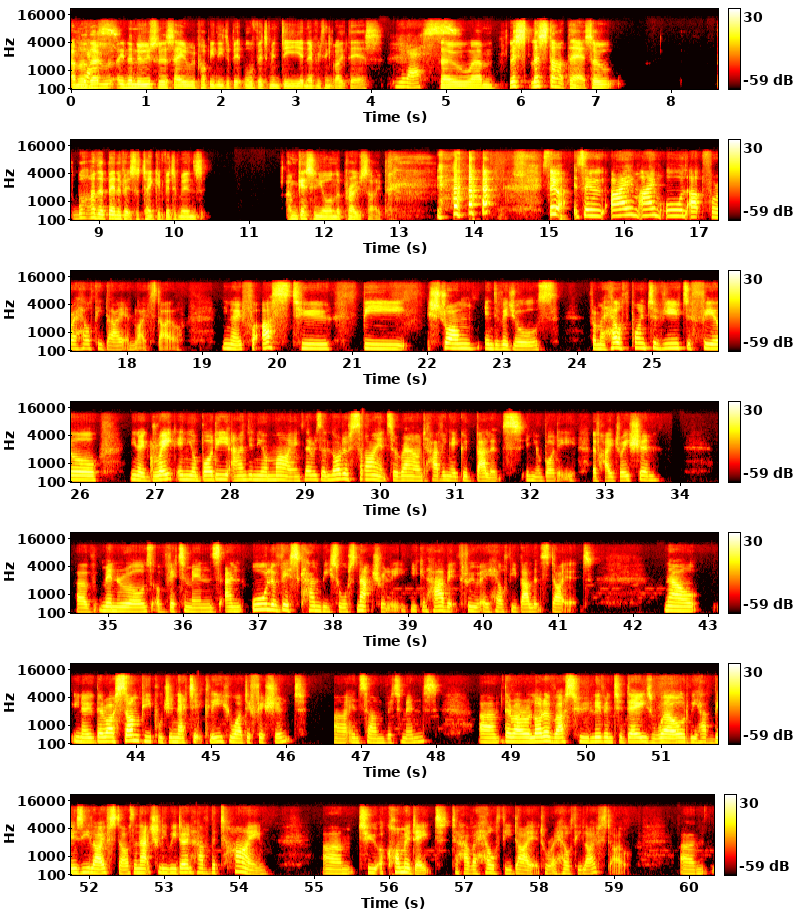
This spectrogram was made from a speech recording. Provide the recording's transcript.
and although yes. in the news we say we probably need a bit more vitamin D and everything like this. Yes. So um, let's let's start there. So, what are the benefits of taking vitamins? I'm guessing you're on the pro side. so so I'm I'm all up for a healthy diet and lifestyle. You know, for us to be strong individuals from a health point of view, to feel you know great in your body and in your mind there is a lot of science around having a good balance in your body of hydration of minerals of vitamins and all of this can be sourced naturally. You can have it through a healthy balanced diet. Now you know there are some people genetically who are deficient uh, in some vitamins. Um, there are a lot of us who live in today's world. We have busy lifestyles and actually we don't have the time um, to accommodate to have a healthy diet or a healthy lifestyle. Um,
